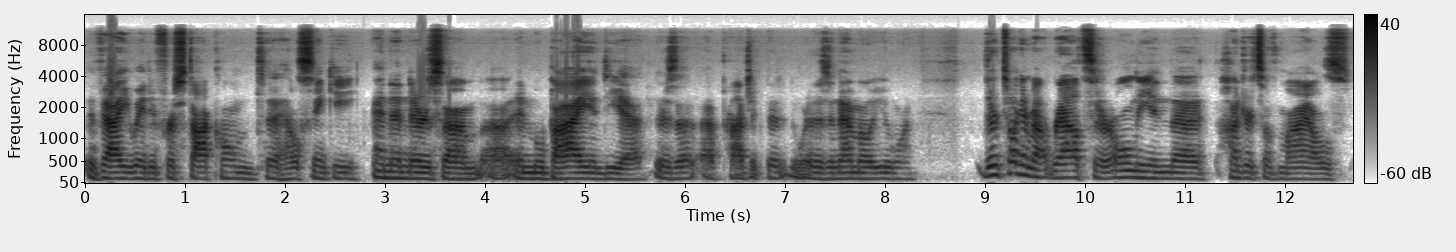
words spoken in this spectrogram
evaluated for Stockholm to Helsinki, and then there's um, uh, in Mumbai, India. There's a, a project that where there's an MOU on. They're talking about routes that are only in the hundreds of miles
